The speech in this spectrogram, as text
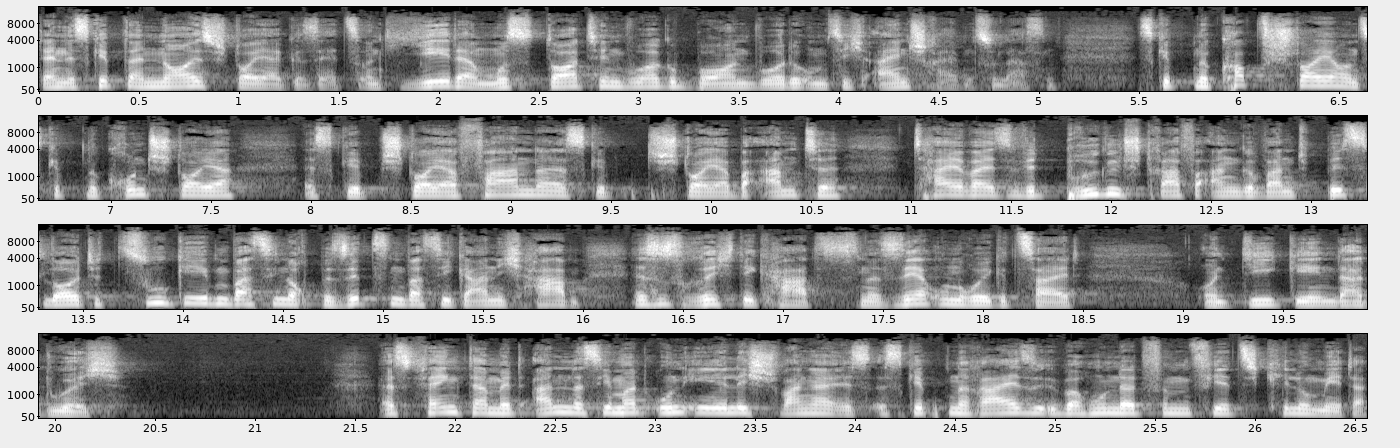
Denn es gibt ein neues Steuergesetz und jeder muss dorthin, wo er geboren wurde, um sich einschreiben zu lassen. Es gibt eine Kopfsteuer und es gibt eine Grundsteuer, es gibt Steuerfahnder, es gibt Steuerbeamte. Teilweise wird Prügelstrafe angewandt, bis Leute zugeben, was sie noch besitzen, was sie gar nicht haben. Es ist richtig hart, es ist eine sehr unruhige Zeit und die gehen da durch. Es fängt damit an, dass jemand unehelich schwanger ist. Es gibt eine Reise über 145 Kilometer.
